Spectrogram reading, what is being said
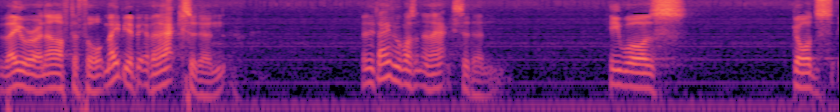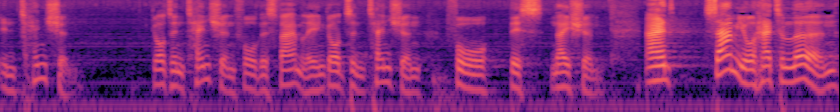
they were an afterthought, maybe a bit of an accident. But David wasn't an accident. He was God's intention. God's intention for this family and God's intention for this nation. And Samuel had to learn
